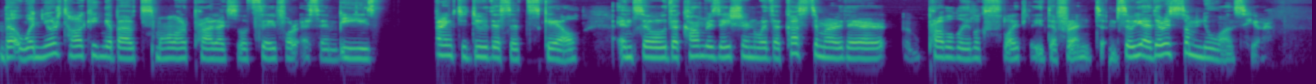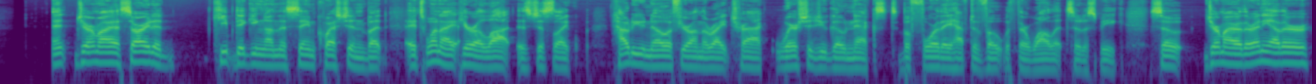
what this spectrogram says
But when you're talking about smaller products let's say for smbs trying to do this at scale. And so the conversation with the customer there probably looks slightly different. So yeah there is some nuance here and Jeremiah, sorry to keep digging on this same question, but it's one I hear a lot is just like, how do you know if you're on the right track? Where should you go next before they have to vote with their wallet, so to speak? So, Jeremiah, are there any other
